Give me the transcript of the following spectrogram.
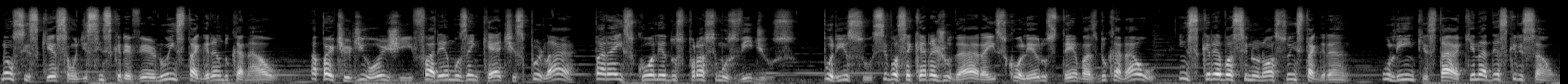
Não se esqueçam de se inscrever no Instagram do canal. A partir de hoje, faremos enquetes por lá para a escolha dos próximos vídeos. Por isso, se você quer ajudar a escolher os temas do canal, inscreva-se no nosso Instagram. O link está aqui na descrição.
